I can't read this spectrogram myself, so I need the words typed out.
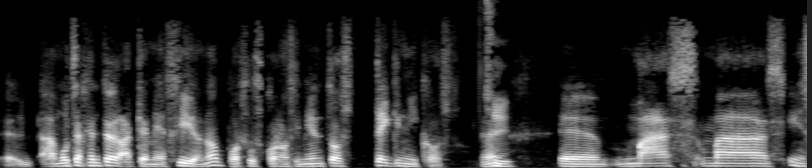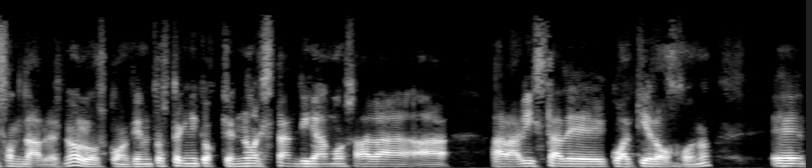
eh, a mucha gente de la que me fío, ¿no? Por sus conocimientos técnicos. ¿eh? Sí. eh, más, más insondables, ¿no? Los conocimientos técnicos que no están, digamos, a la, a, a la vista de cualquier ojo, ¿no? Eh,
